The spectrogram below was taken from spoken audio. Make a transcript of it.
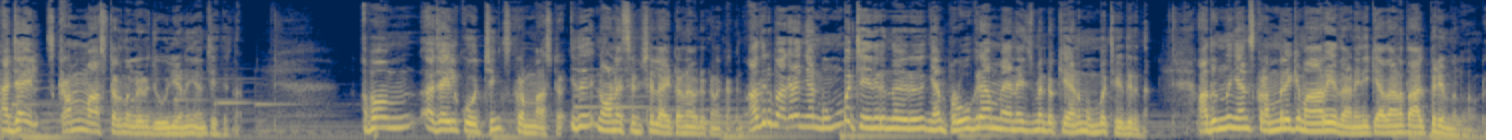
അജൈൽ സ്ക്രം മാസ്റ്റർ എന്നുള്ളൊരു ജോലിയാണ് ഞാൻ ചെയ്തിരുന്നത്. അപ്പം അജൈൽ കോച്ചിങ് സ്ക്രം മാസ്റ്റർ. ഇത് നോൺ എസെൻഷ്യൽ ആയിട്ടാണ് അവർ കണക്കാക്കുന്നത്. അതിന് പകരം ഞാൻ മുമ്പ് ചെയ്തിരുന്ന ഒരു ഞാൻ പ്രോഗ്രാം മാനേജ്മെന്റ് ഒക്കെയാണ് മുമ്പ് ചെയ്തിരുന്നത്. അതിന്ന് ഞാൻ സ്ക്രമ്മിലേക്ക് മാറിയതാണ്. എനിക്ക് അതാണ് താല്പര്യം എന്നുള്ളതുകൊണ്ട്.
